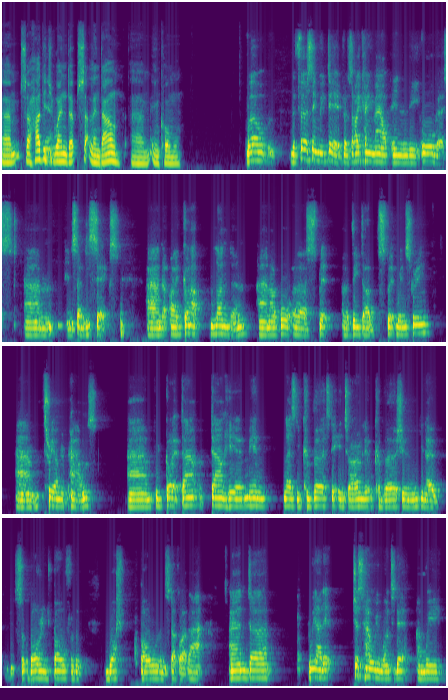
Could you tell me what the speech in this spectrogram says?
Um, so, how did yeah. you end up settling down um, in Cornwall? Well, the first thing we did was I came out in the August um, in '76, and I'd gone up London and I bought a split a V-dub split windscreen, um, 300 pounds. And we got it down down here. Me and Leslie converted it into our own little conversion, you know, sort of orange bowl for the wash bowl and stuff like that. And uh, we had it just how we wanted it, and we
